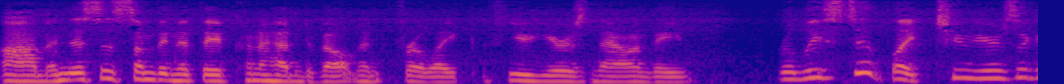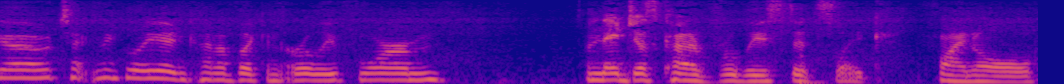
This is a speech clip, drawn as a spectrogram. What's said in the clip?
Um, and this is something that they've kind of had in development for like a few years now, and they released it like two years ago, technically, in kind of like an early form and they just kind of released its like final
